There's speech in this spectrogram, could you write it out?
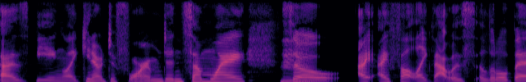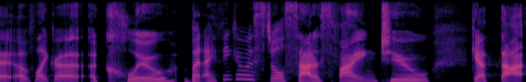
as being like, you know, deformed in some way. Mm. So I, I felt like that was a little bit of like a, a clue, but I think it was still satisfying to get that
